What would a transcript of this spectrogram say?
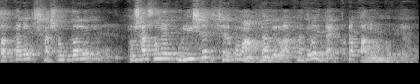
সরকারের, শাসক দলের, প্রশাসনের, পুলিশের, সেরকম আপনাদেরও। আপনাদেরও এই দায়িত্বটা পালন করতে হবে।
